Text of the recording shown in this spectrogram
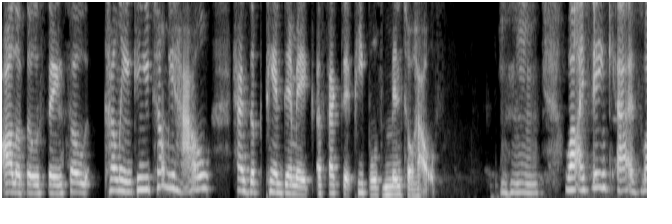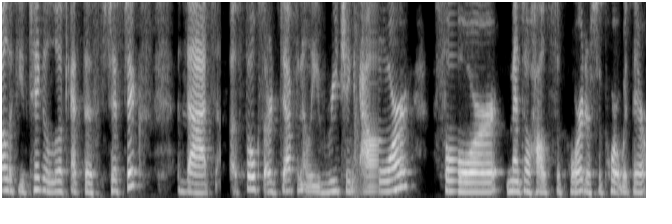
all of those things. So, Colleen, can you tell me how has the pandemic affected people's mental health? Mm-hmm. Well, I think uh, as well, if you take a look at the statistics, that uh, folks are definitely reaching out more for mental health support or support with their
